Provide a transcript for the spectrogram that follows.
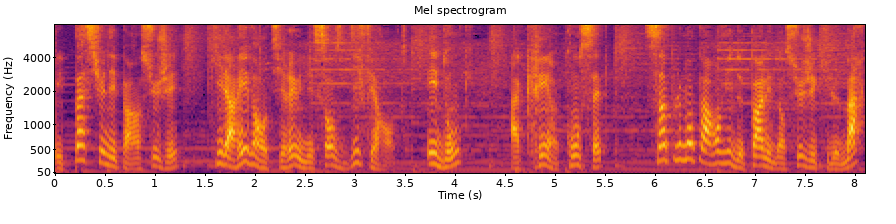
est passionné par un sujet qu'il arrive à en tirer une essence différente, et donc à créer un concept simplement par envie de parler d'un sujet qui le marque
